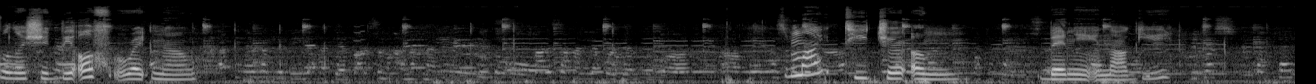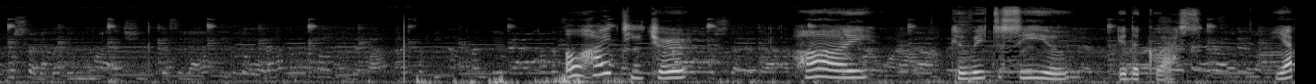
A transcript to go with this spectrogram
Well, I should be off right now. Is my teacher, um, Benny Inagi? Oh, hi, teacher. Hi. Can't wait to see you in the class. Yep.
